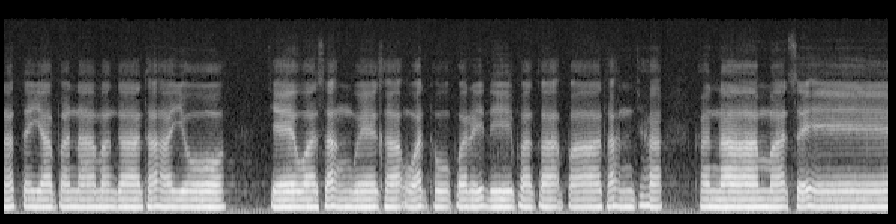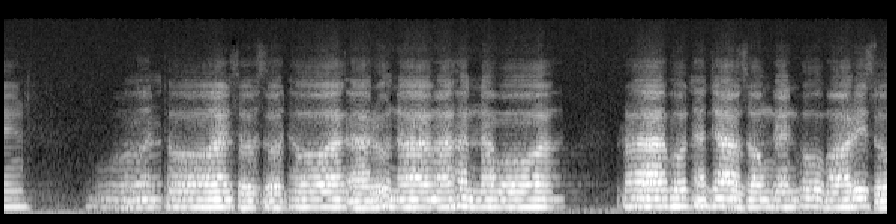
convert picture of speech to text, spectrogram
นัตยปนามกาทายโย เจวสังเวคะวัตถุปริดีปะกะปาทันจะพนามเสพุทโธสุสุโธกรุณามหันนโวพระพุทธเจ้าทรงเป็นผู้บริสุ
